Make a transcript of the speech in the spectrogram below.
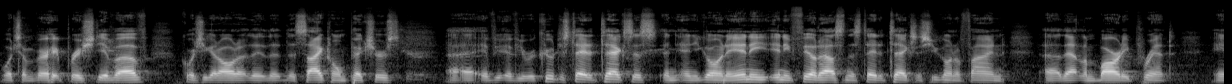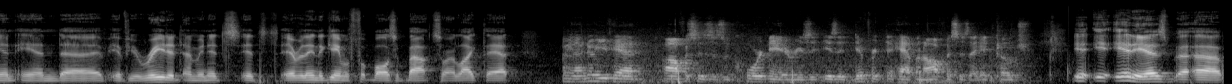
which I'm very appreciative of. Of course, you got all the the, the cyclone pictures. Uh, if you if you recruit the state of Texas and, and you go into any any field house in the state of Texas, you're going to find uh, that Lombardi print and and uh, if, if, you read it, I mean, it's it's everything the game of football is about. So I like that. I mean, I know you've had offices as a coordinator. Is it is it different to have an office as a head coach? It, it, it is, uh,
